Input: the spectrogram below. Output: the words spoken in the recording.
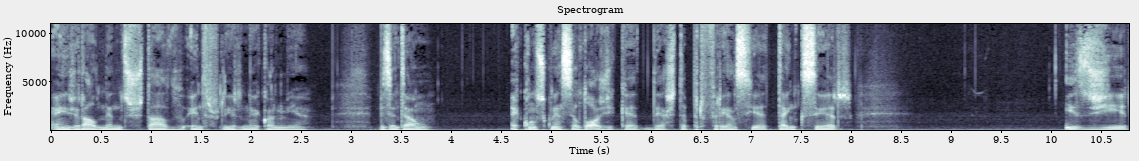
em geral, menos Estado interferir na economia. Mas então, a consequência lógica desta preferência tem que ser exigir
